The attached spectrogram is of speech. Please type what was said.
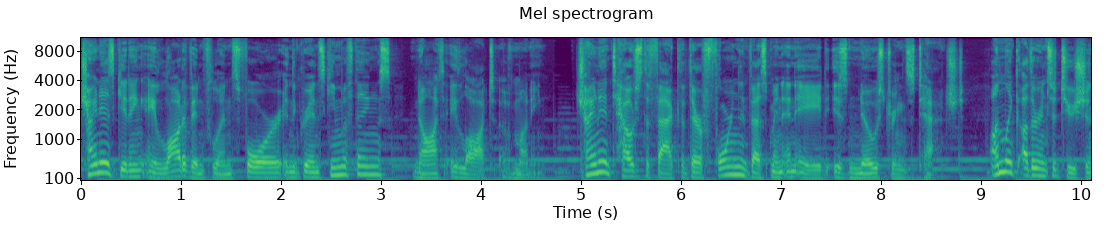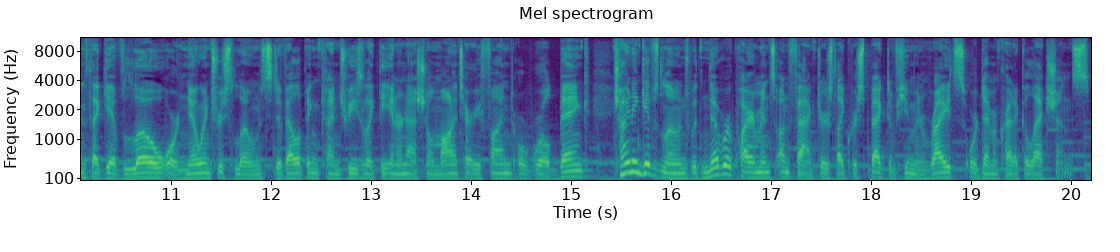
China is getting a lot of influence for, in the grand scheme of things, not a lot of money. China touts the fact that their foreign investment and aid is no strings attached. Unlike other institutions that give low or no interest loans to developing countries like the International Monetary Fund or World Bank, China gives loans with no requirements on factors like respect of human rights or democratic elections.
